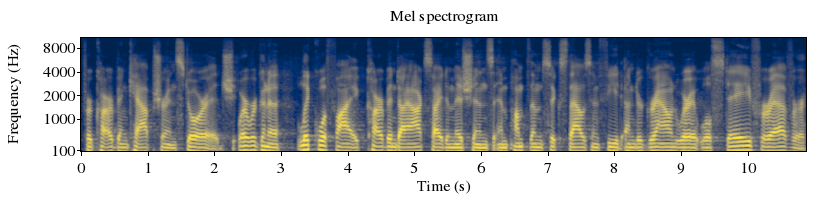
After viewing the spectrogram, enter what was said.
for carbon capture and storage, where we're going to liquefy carbon dioxide emissions and pump them 6,000 feet underground where it will stay forever.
